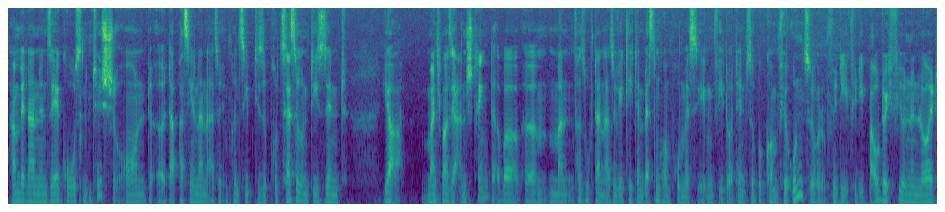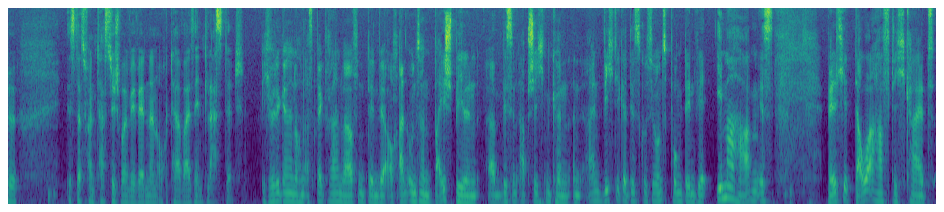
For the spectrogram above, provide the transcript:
haben wir dann einen sehr großen Tisch und äh, da passieren dann also im Prinzip diese Prozesse und die sind ja manchmal sehr anstrengend, aber ähm, man versucht dann also wirklich den besten Kompromiss irgendwie dorthin zu bekommen. Für uns, für die, für die baudurchführenden Leute, ist das fantastisch, weil wir werden dann auch teilweise entlastet. Ich würde gerne noch einen Aspekt reinwerfen, den wir auch an unseren Beispielen äh, ein bisschen abschichten können. Ein, ein wichtiger Diskussionspunkt, den wir immer haben, ist, welche Dauerhaftigkeit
